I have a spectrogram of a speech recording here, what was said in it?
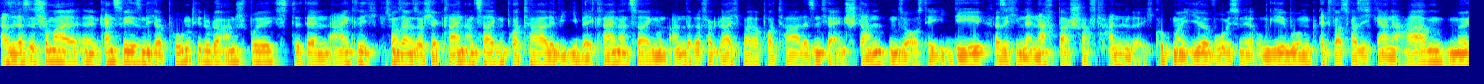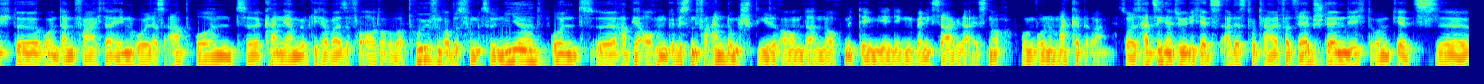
Also das ist schon mal ein ganz wesentlicher Punkt, den du da ansprichst, denn eigentlich muss man sagen, solche Kleinanzeigenportale wie eBay Kleinanzeigen und andere vergleichbare Portale sind ja entstanden so aus der Idee, dass ich in der Nachbarschaft handle. Ich gucke mal hier, wo ist in der Umgebung etwas, was ich gerne haben möchte und dann fahre ich dahin, hole das ab und äh, kann ja möglicherweise vor Ort auch überprüfen, ob es funktioniert und äh, habe ja auch einen gewissen Verhandlungsspielraum dann noch mit demjenigen, wenn ich sage, da ist noch irgendwo eine Macke dran. So, es hat sich natürlich jetzt alles total verselbstständigt und jetzt äh,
